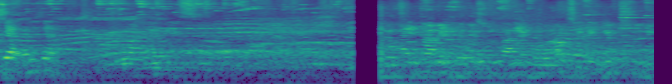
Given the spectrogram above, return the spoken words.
Yeah, yeah. Sultanate, Delhi Sultanate, overall city gives to the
